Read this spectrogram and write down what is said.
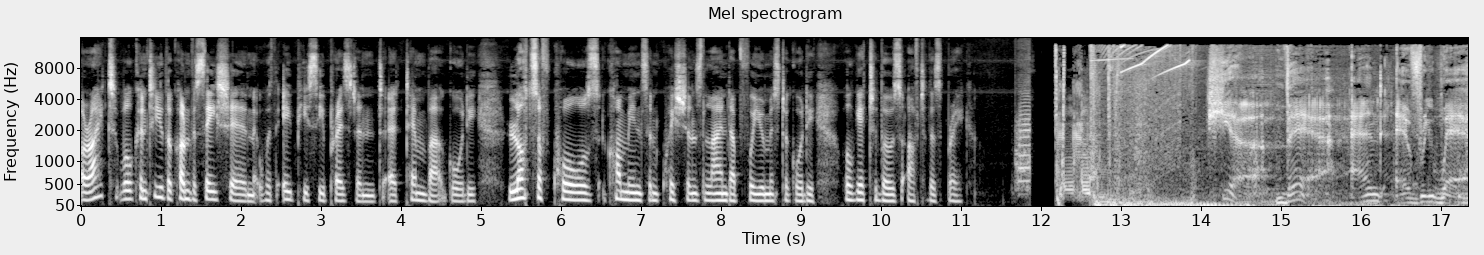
All right, we'll continue the conversation with APC President uh, Themba Godi. Lots of calls, comments, and questions lined up for you, Mr. Godi. We'll get to those after this break. Here, there, and everywhere.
